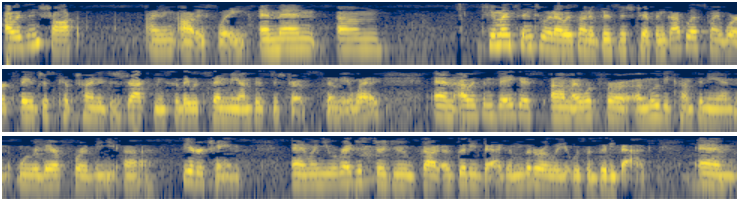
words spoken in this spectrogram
I was in shock, I mean, obviously. And then um, two months into it, I was on a business trip, and God bless my work. They just kept trying to distract me, so they would send me on business trips, send me away. And I was in Vegas. Um, I worked for a movie company, and we were there for the uh, theater chains. And when you registered, you got a goodie bag, and literally it was a goodie bag. And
